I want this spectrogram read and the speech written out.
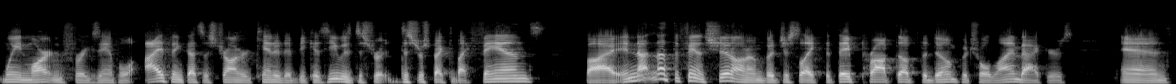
Wayne Martin, for example, I think that's a stronger candidate because he was disre- disrespected by fans, by and not not the fans shit on him, but just like that they propped up the Dome Patrol linebackers, and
